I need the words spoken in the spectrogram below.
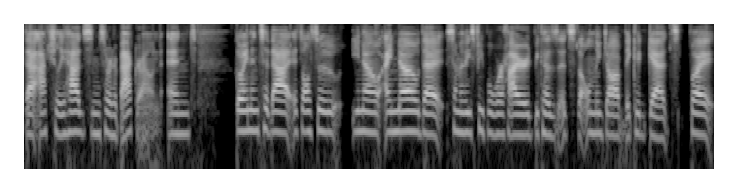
that actually had some sort of background. And going into that, it's also, you know, I know that some of these people were hired because it's the only job they could get, but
